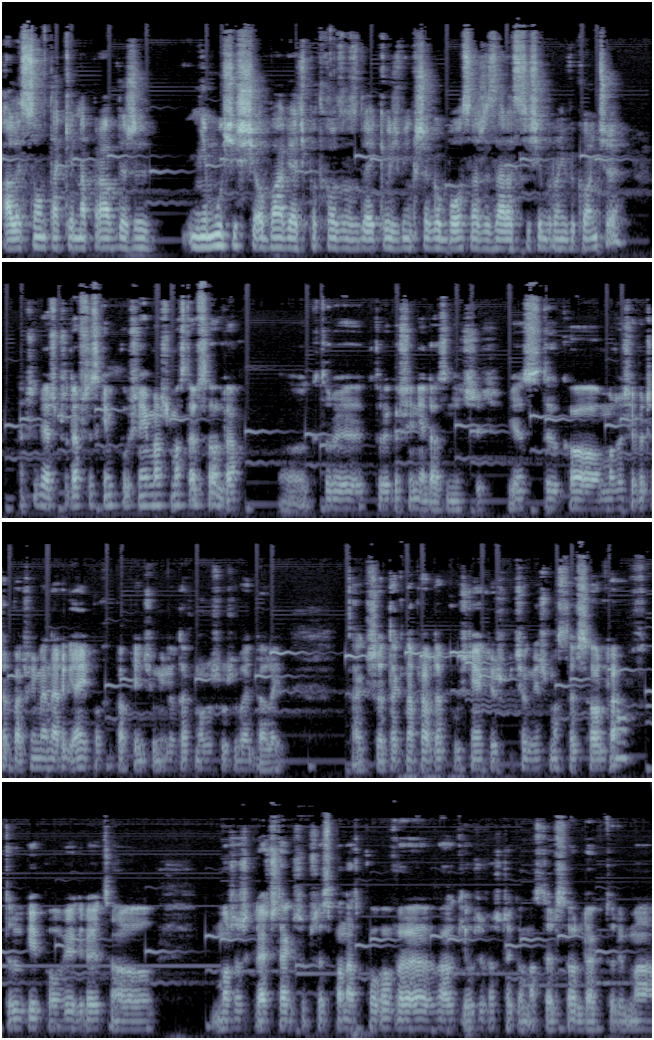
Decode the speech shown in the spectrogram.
ale są takie naprawdę, że nie musisz się obawiać podchodząc do jakiegoś większego bossa, że zaraz ci się broń wykończy. Znaczy wiesz, przede wszystkim później masz Master Solda. E, który, którego się nie da zniszczyć. Jest tylko, może się wyczerpać w nim energia i po chyba 5 minutach możesz używać dalej. Także tak naprawdę później jak już wyciągniesz Master Sworda w drugiej połowie gry, to możesz grać tak, że przez ponad połowę walki używasz tego Master Sworda, który ma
